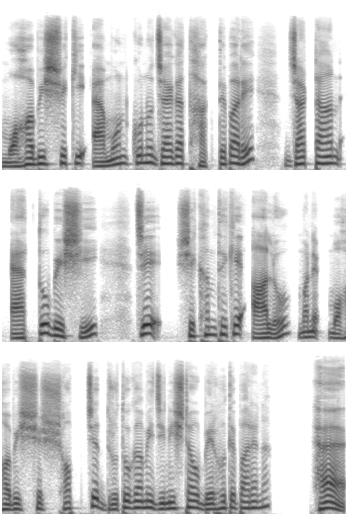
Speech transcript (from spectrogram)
মহাবিশ্বে কি এমন কোনো জায়গা থাকতে পারে যার টান এত বেশি যে সেখান থেকে আলো মানে মহাবিশ্বের সবচেয়ে দ্রুতগামী জিনিসটাও বের হতে পারে না? হ্যাঁ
